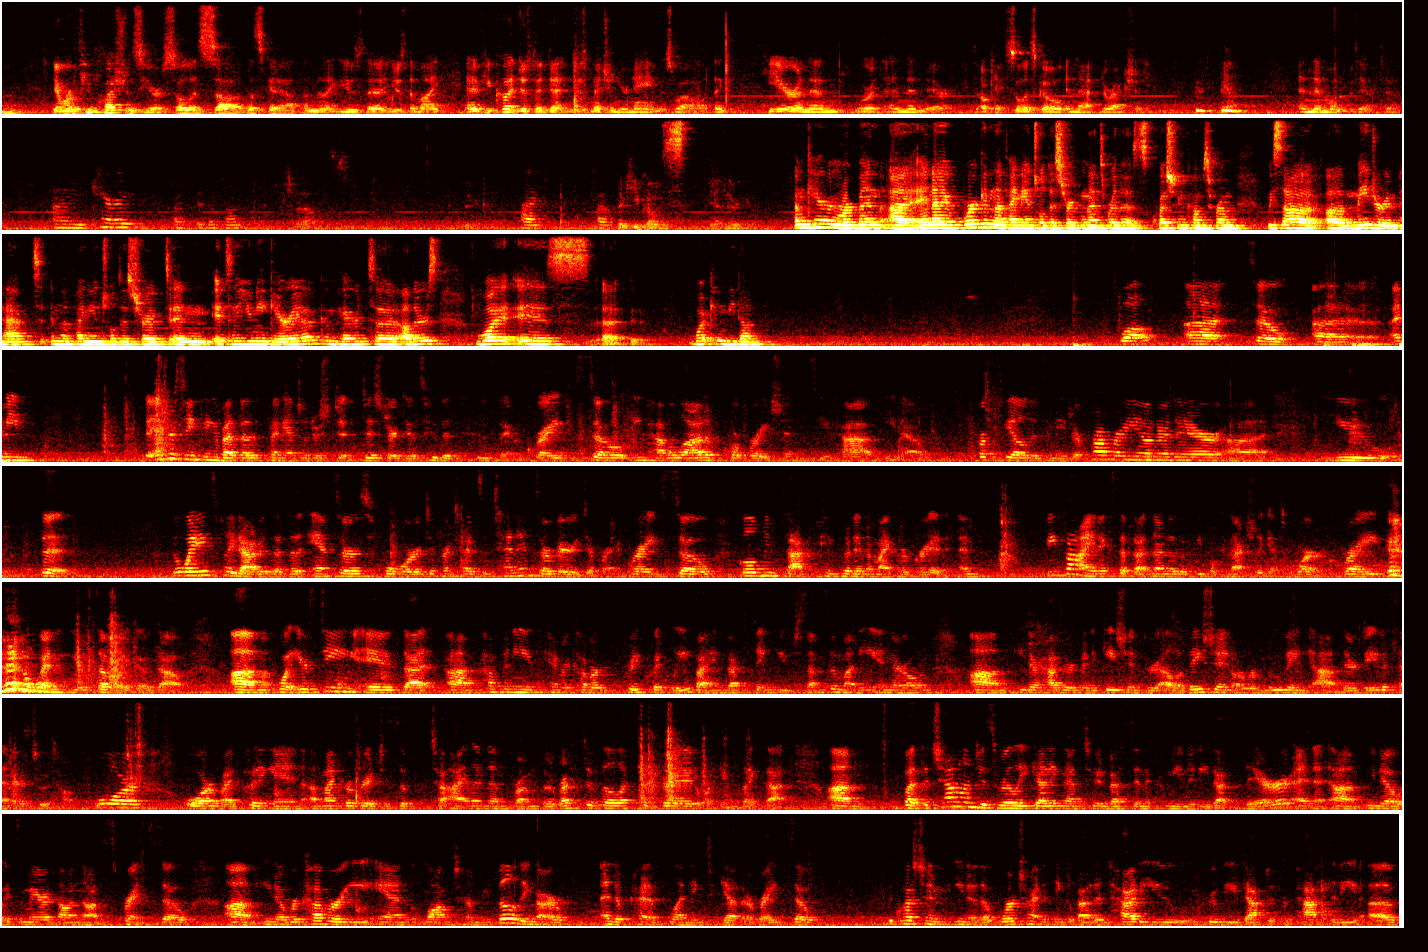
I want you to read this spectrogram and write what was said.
there were a few questions here, so let's, uh, let's get at them. Use the, use the mic. And if you could, just, just mention your name as well. I think here and then, and then there. Okay, so let's go in that direction. Yeah. And then one over there, too. I'm Karen, oh, is this on? Hi. Oh. Yeah, keep going. Yeah, there you go. I'm Karen Workman, uh, and I work in the financial district, and that's where this question comes from. We saw a major impact in the financial district, and it's a unique area compared to others. What is, uh, what can be done? Well, uh, so, uh, I mean, the interesting thing about the financial distri- district is who the, who's there, right? So you have a lot of corporations, you have, you know, Brookfield is a major property owner there, uh, you, the, the way it's played out is that the answers for different types of tenants are very different, right? So Goldman Sachs can put in a microgrid and be fine, except that none of the people can actually get to work, right? when your subway goes out. Um, what you're seeing is that um, companies can recover pretty quickly by investing huge sums of money in their own um, either hazard mitigation through elevation or removing uh, their data centers to a top floor or by putting in a microgrid to, to island them from the rest of the electric grid or things like that. Um, but the challenge is really getting them to invest in the community that's there. And, um, you know, it's a marathon, not a sprint. So, um, you know, recovery and long-term rebuilding are end up kind of blending together, right? So the question, you know, that we're trying to think about is how do you improve the adaptive capacity of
